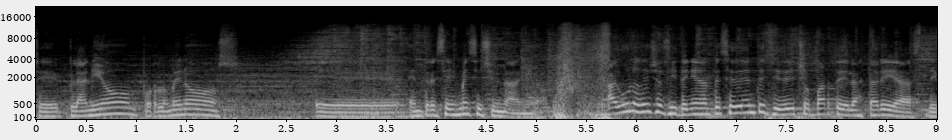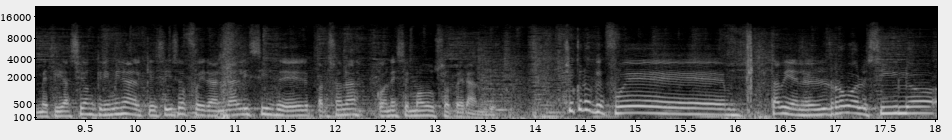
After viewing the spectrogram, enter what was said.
se planeó por lo menos eh, entre seis meses y un año. Algunos de ellos sí tenían antecedentes y de hecho parte de las tareas de investigación criminal que se hizo fue el análisis de personas con ese modus operandi. Yo creo que fue, está bien, el robo del siglo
